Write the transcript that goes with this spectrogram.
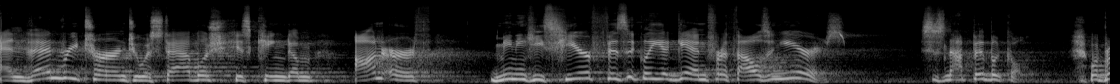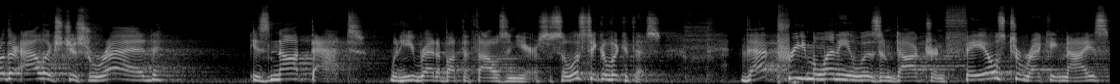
and then return to establish his kingdom on earth, meaning he's here physically again for a thousand years. This is not biblical. What Brother Alex just read is not that when he read about the thousand years. So let's take a look at this. That premillennialism doctrine fails to recognize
